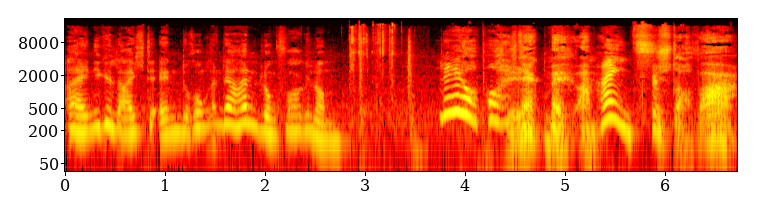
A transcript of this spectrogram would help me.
einige leichte Änderungen an der Handlung vorgenommen. Leopold! Leck mich am. Heinz! Ist doch wahr.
